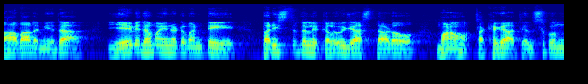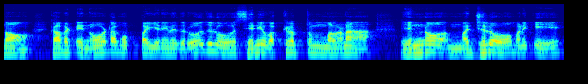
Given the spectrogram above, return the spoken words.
భావాల మీద ఏ విధమైనటువంటి పరిస్థితుల్ని కలుగు చేస్తాడో మనం చక్కగా తెలుసుకుందాం. కాబట్టి నూట ముప్పై ఎనిమిది రోజులు శని వక్రత్వం వలన ఎన్నో మధ్యలో మనకి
